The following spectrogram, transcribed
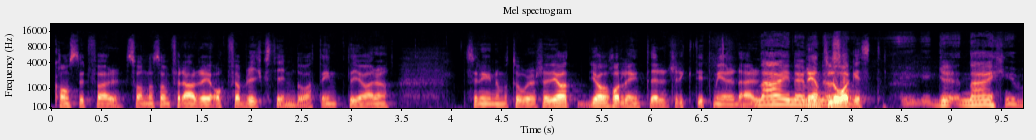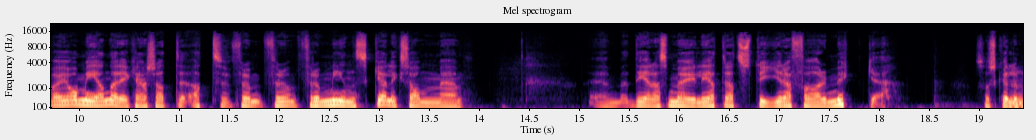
konstigt för sådana som Ferrari och fabriksteam då att inte göra sina egna motorer. Så jag, jag håller inte riktigt med det där Nej, nej, rent alltså- logiskt. Nej, vad jag menar är kanske att, att för, för, för att minska liksom eh, eh, deras möjligheter att styra för mycket så skulle Mm.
